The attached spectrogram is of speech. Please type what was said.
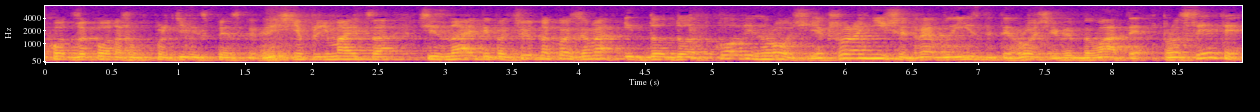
вход закону, щоб в партійних списках. Рішення приймаються, всі знають і працюють на когось земля. І додаткові гроші. Якщо раніше треба було їздити гроші вибивати, просити,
